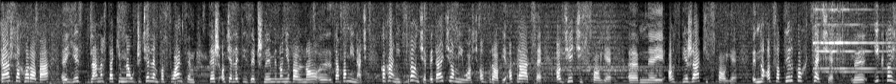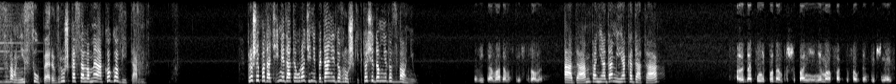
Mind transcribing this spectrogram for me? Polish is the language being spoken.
Każda choroba e, jest dla nas takim nauczycielem, posłańcem też o ciele fizycznym, no nie wolno e, zapominać. Kochani, dzwońcie, pytajcie o miłość, o zdrowie, o pracę, o dzieci swoje, e, o zwierzaki swoje, no o co tylko chcecie. I ktoś dzwoni, super. Wróżka Salomea, kogo witam? Proszę podać imię, datę urodzin i pytanie do wróżki. Kto się do mnie dodzwonił? Witam, Adam z tej strony. Adam. Panie Adamie, jaka data? Ale daty nie podam, proszę pani, nie ma faktów autentycznych.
